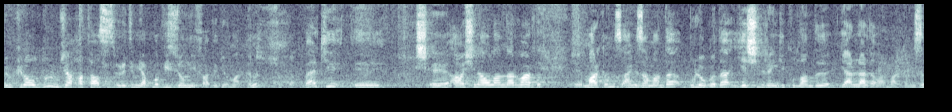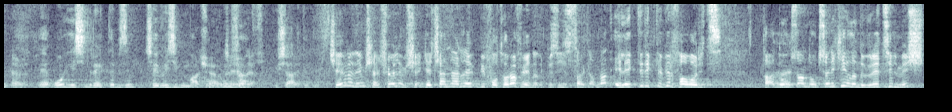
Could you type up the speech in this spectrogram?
mümkün olduğunca hatasız üretim yapma vizyonunu ifade ediyor markanın. Belki e, e, aşina olanlar vardır. E, markamız aynı zamanda bu logoda yeşil rengi kullandığı yerler de var markamızın. E, o yeşil renkte bizim çevreci bir marka olduğumuza Çevre. işaret ediyoruz. Çevre demişken şöyle bir şey. Geçenlerde bir fotoğraf yayınladık biz Instagram'dan. Elektrikli bir favorit. Ta 90-92 yılında üretilmiş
